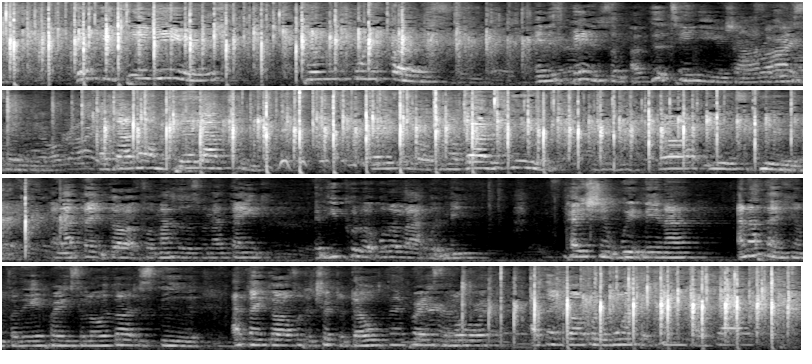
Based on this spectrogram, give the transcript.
It'll be 10 years, June 21st. And it's been some a good 10 years, y'all. All right. All right. But y'all know I'm going to tell y'all the truth. Praise the Lord. You know, God is good. God is good. And I thank God for my husband. I thank that he put up with a lot with me, patient with me, and I and I thank him for that. Praise the Lord. God is good. I thank God for the trip to Dothan. Praise the Lord. I thank God for the ones that came.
